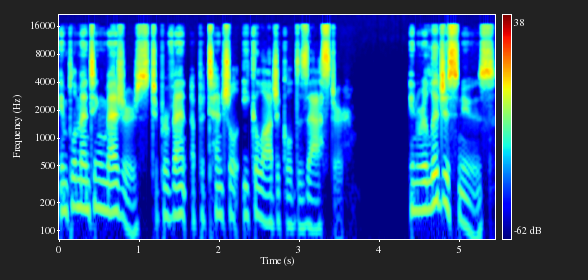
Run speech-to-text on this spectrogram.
implementing measures to prevent a potential ecological disaster. In religious news,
